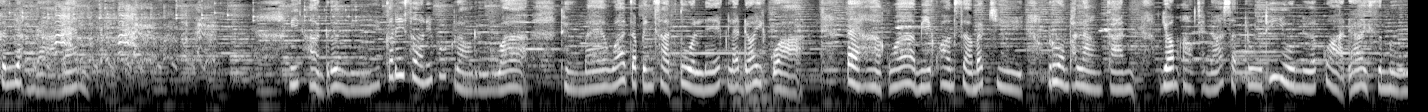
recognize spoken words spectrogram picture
กันอย่างหนาแน่นนิทานเรื่องนี้ก็ได้สอนให้พวกเรารู้ว่า ถึงแม้ว่าจะเป็นสัตว์ตัวเล็กและด้อยกว่า แต่หากว่ามีความสามัคคีรวมพลังกัน ย่อมเอาชนะศัตรูที่อยู่เหนือกว่าได้เสมอ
